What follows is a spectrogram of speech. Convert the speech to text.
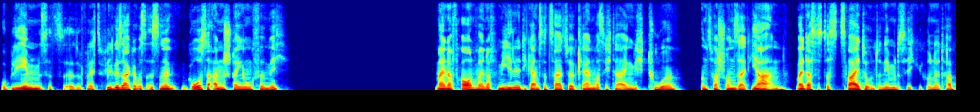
Problem, ist jetzt also vielleicht zu viel gesagt, aber es ist eine große Anstrengung für mich, meiner Frau und meiner Familie die ganze Zeit zu erklären, was ich da eigentlich tue und zwar schon seit Jahren, weil das ist das zweite Unternehmen, das ich gegründet habe.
